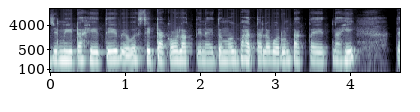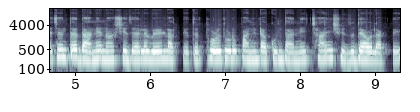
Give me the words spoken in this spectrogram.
जे मीठ आहे ते व्यवस्थित टाकावं लागते नाही तर मग भाताला वरून टाकता येत नाही. त्याच्यानंतर दाणे न शिजायला वेळ लागते तर थोडं थोडं पाणी टाकून दाणे छान शिजू द्यावं लागते.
